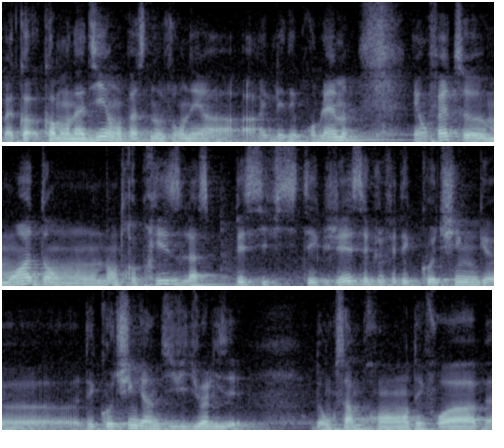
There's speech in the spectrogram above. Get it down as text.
Bah, comme on a dit, on passe nos journées à, régler des problèmes. Et en fait, euh, moi, dans mon entreprise, la spécificité que j'ai, c'est que je fais des coachings, euh, des coachings individualisés. Donc ça me prend des fois bah,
